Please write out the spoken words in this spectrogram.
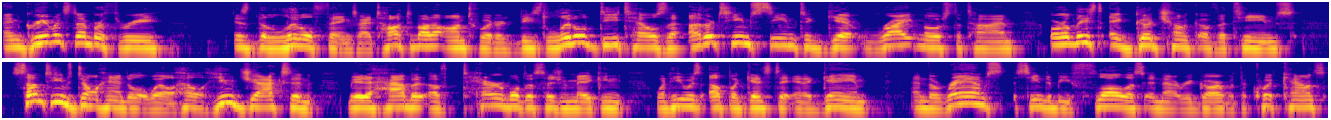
And grievance number three is the little things. I talked about it on Twitter. These little details that other teams seem to get right most of the time, or at least a good chunk of the teams. Some teams don't handle it well. Hell, Hue Jackson made a habit of terrible decision making when he was up against it in a game, and the Rams seem to be flawless in that regard with the quick counts,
